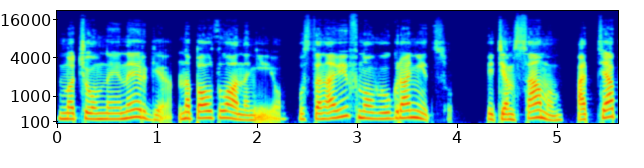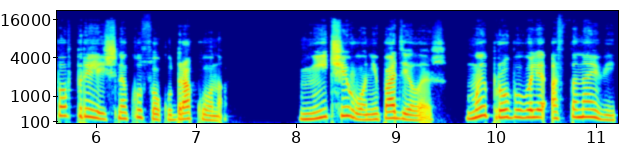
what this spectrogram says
но темная энергия наползла на нее, установив новую границу и тем самым оттяпав приличный кусок у дракона. Ничего не поделаешь. Мы пробовали остановить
